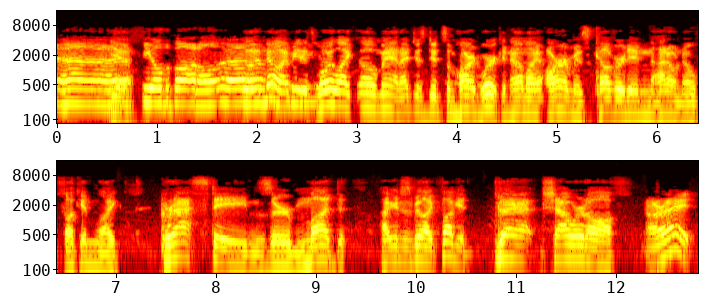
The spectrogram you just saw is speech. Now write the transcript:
uh Yeah. feel the bottle. Uh, Well, no, I mean, it's more like, oh man, I just did some hard work and now my arm is covered in, I don't know, fucking, like, grass stains or mud. I can just be like, fuck it, bleh, shower it off. All right.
